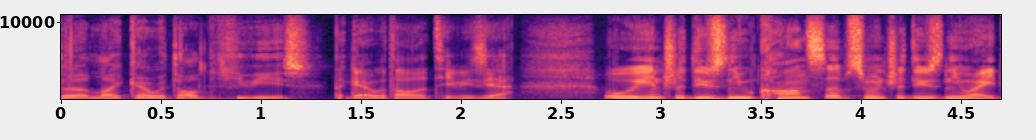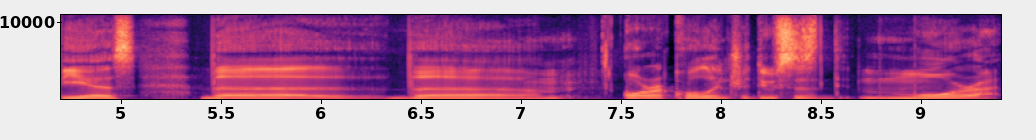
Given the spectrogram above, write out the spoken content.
the like guy with all the TVs. the guy with all the TVs. Yeah, we introduce new concepts. We introduce new ideas. The the um, Oracle introduces more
